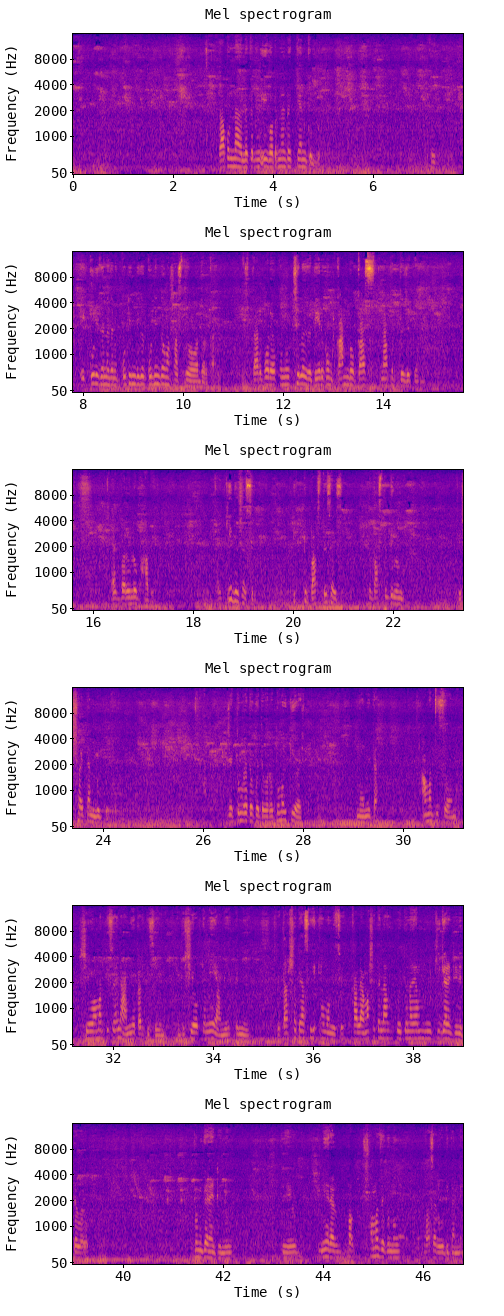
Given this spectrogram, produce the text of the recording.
রাবণ না হলে কারণ এই ঘটনাটা কেন করল? এই কুড়ি জনের যেন কঠিন থেকে কঠিনতম শাস্তি হওয়া দরকার। তারপরে কোনো ছেলে যদি এরকম কাণ্ড কাজ না করতে যেতে একবার হলো ভাবে। আর কি দোষ আছে? একটু বাঁচতে চাইছে, তো বাঁচতে দিল না। যে শয়তান লোক যে তোমরা তো কইতে পারো, তোমার কি হয়? মমিতা, আমার কিছু হয় না। সেও আমার কিছু হয় না, আমিও তার কিছু হয় না। কিন্তু সেও একটা মেয়ে আমি একটা মেয়ে। তো তার সাথে আজকে এমন হয়েছে, কালে আমার সাথে না হইতো না, এমন কি গ্যারেন্টি নিতে পারো? কোনো গ্যারেন্টি নেই। যে মেয়েরা বা- সমাজে কোনো বাঁচার অধিকার নেই।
